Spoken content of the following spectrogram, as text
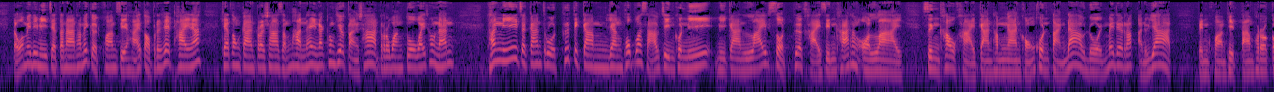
ๆ แต่ว่าไม่ได้มีเจตนาทำให้เกิดความเสียหายต่อประเทศไทยนะ แค่ต้องการประชาสัมพันธ์ให้นักท่องเที่ยวต่างชาติระวังตัวไว้เท่านั้น ทั้งนี้จากการตรวจพฤติกรรมยังพบว่าสาวจีนคนนี้มีการไลฟ์สดเพื่อขายสินค้าทางออนไลน์ ซึ่งเข้าข่ายการทำงานของคนต่างด้าวโดยไม่ได้รับอนุญาต เป็นความผิดตามพรก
